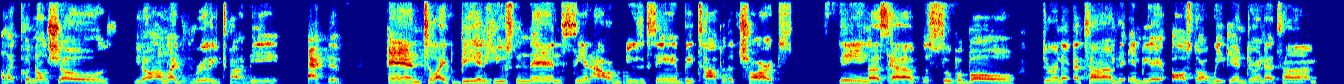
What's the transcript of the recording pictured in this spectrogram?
I'm like putting on shows. You know, I'm like really trying to be active. And to like be in Houston then, seeing our music scene be top of the charts, seeing us have the Super Bowl during that time, the NBA All Star Weekend during that time.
